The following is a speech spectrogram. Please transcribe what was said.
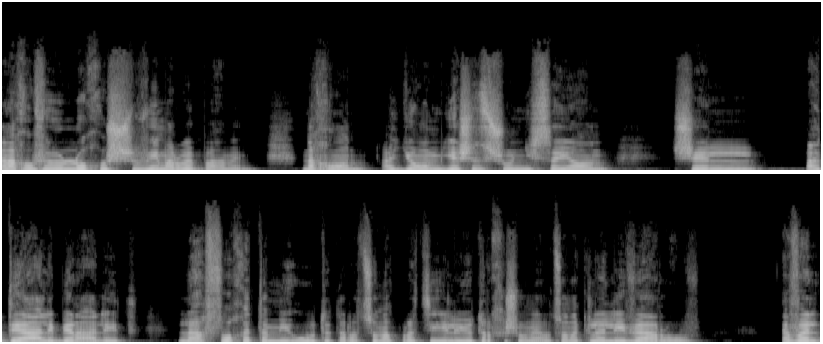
אנחנו אפילו לא חושבים הרבה פעמים. נכון, היום יש איזשהו ניסיון של הדעה הליברלית להפוך את המיעוט, את הרצון הפרטי, ליותר חשוב מהרצון הכללי והרוב, אבל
